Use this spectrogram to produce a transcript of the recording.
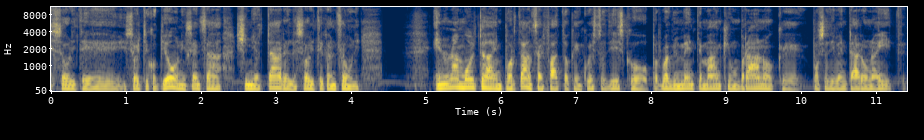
solite, i soliti copioni, senza scimmiottare le solite canzoni. E non ha molta importanza il fatto che in questo disco probabilmente manchi un brano che possa diventare una hit.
